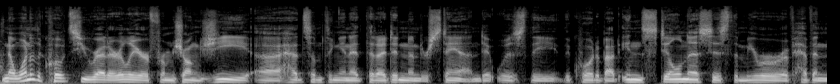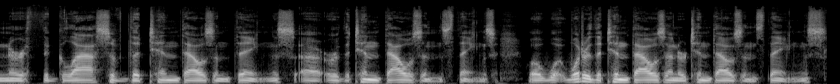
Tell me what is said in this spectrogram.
Now, one of the quotes you read earlier from Zhang Ji uh, had something in it that I didn't understand. It was the, the quote about "In stillness is the mirror of heaven and earth, the glass of the ten thousand things, uh, or the ten thousands things." Well, what what are the ten thousand or ten thousands things?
